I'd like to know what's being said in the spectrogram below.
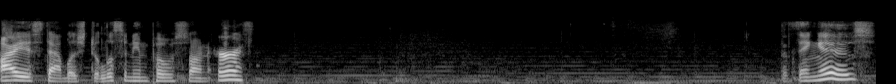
I established a listening post on Earth The thing is,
